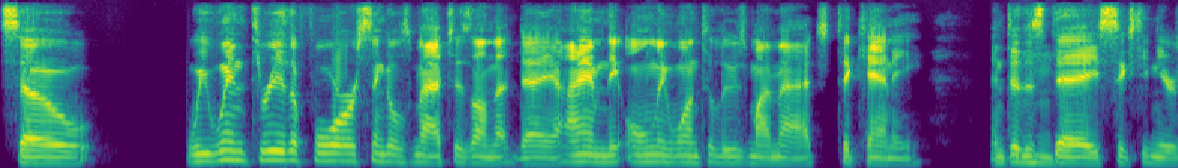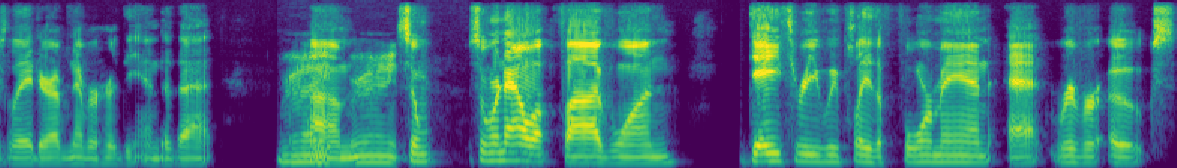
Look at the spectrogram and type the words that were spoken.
So we win three of the four singles matches on that day. I am the only one to lose my match to Kenny, and to this mm-hmm. day, 16 years later, I've never heard the end of that. Right, um, right. So so we're now up five one. Day three, we play the four man at River Oaks,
